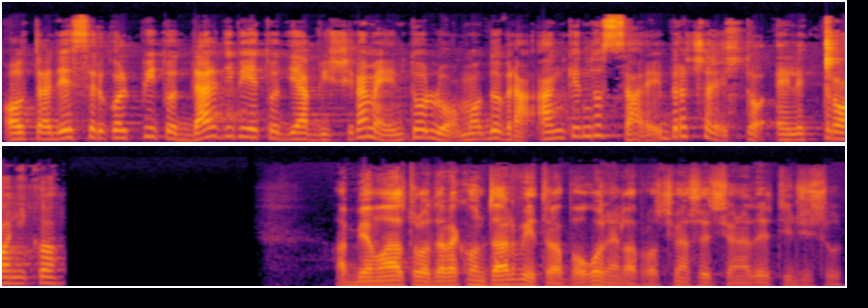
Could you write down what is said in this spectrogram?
Oltre ad essere colpito dal divieto di avvicinamento, l'uomo dovrà anche indossare il braccialetto elettronico. Abbiamo altro da raccontarvi tra poco nella prossima sessione del TG Sud.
